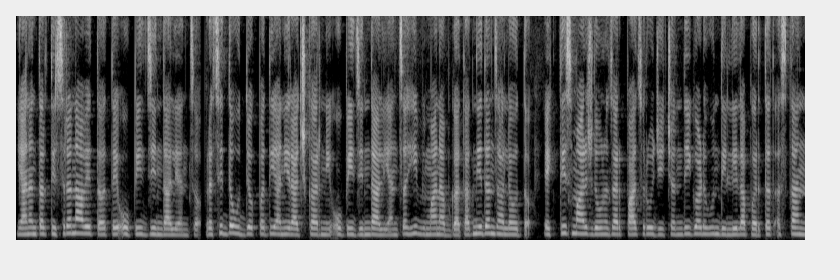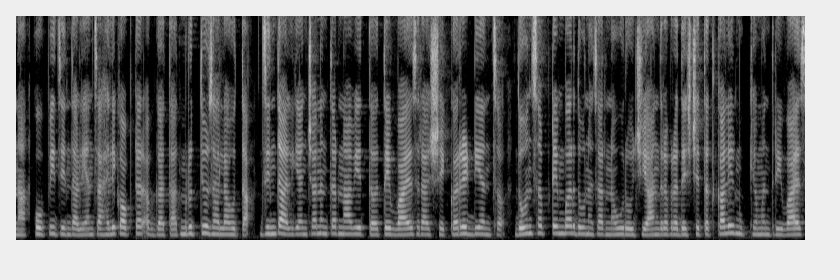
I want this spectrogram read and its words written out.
यानंतर तिसरं नाव येतं ते ओ. पी. जिंदाल यांचं. प्रसिद्ध उद्योगपती आणि राजकारणी ओ. पी. जिंदाल यांचंही विमान अपघातात निधन झालं होतं. एकतीस मार्च दोन हजार पाच रोजी चंदीगडहून दिल्लीला परतत असताना ओ. पी. जिंदाल यांचा हेलिकॉप्टर अपघातात मृत्यू झाला होता. जिंदाल यांच्यानंतर नाव येतं ते वाय. एस. राजशेखर रेड्डी यांचं. दोन सप्टेंबर दोन हजार नऊ रोजी आंध्र प्रदेशचे तत्कालीन मुख्यमंत्री वाय. एस.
